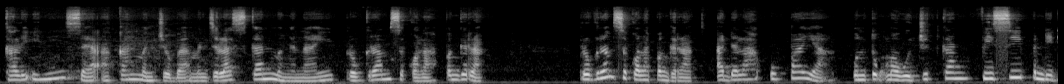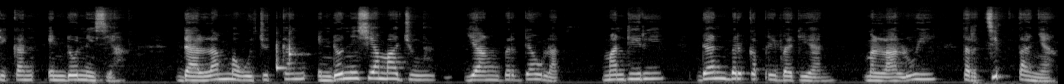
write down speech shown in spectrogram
Kali ini saya akan mencoba menjelaskan mengenai program sekolah penggerak Program Sekolah Penggerak adalah upaya untuk mewujudkan visi pendidikan Indonesia dalam mewujudkan Indonesia maju yang berdaulat, mandiri, dan berkepribadian melalui terciptanya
